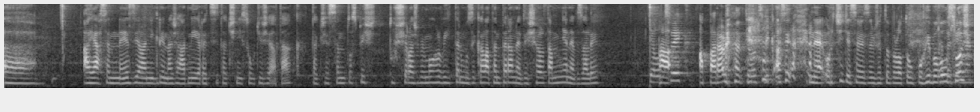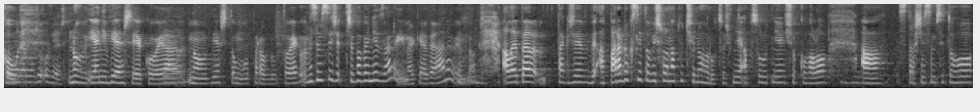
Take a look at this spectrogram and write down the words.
Uh, a já jsem nejezdila nikdy na žádný recitační soutěže a tak, takže jsem to spíš tušila, že by mohl být ten muzikál a ten teda nevyšel, tam mě nevzali, Tělocvik? A, a parada, tělocvik asi, ne, určitě si myslím, že to bylo tou pohybovou Protože složkou. Tomu nemůžu uvěřit. No, ani věř, jako já, no. no, věř tomu opravdu. To jako, myslím si, že třeba by mě vzali jinak, já, já nevím, no. Ale ta, takže, a paradoxně to vyšlo na tu činohru, což mě absolutně šokovalo mm. a strašně jsem si toho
